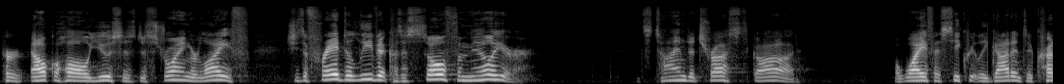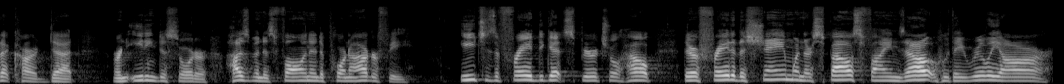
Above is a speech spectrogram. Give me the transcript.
her alcohol use is destroying her life. She's afraid to leave it because it's so familiar. It's time to trust God. A wife has secretly got into credit card debt or an eating disorder. Husband has fallen into pornography. Each is afraid to get spiritual help. They're afraid of the shame when their spouse finds out who they really are.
